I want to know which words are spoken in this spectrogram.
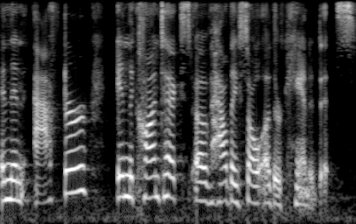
and then after in the context of how they saw other candidates?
